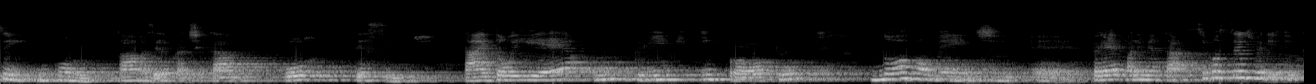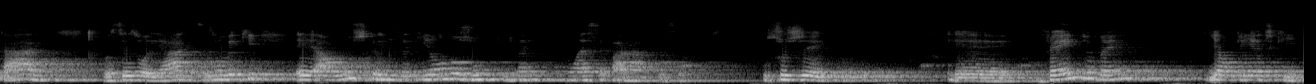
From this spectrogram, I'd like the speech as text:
Sim, em tá? Mas ele é praticado por terceiros. Tá? Então, ele é um crime impróprio, normalmente é, pré-falimentar. Se vocês verificarem, vocês olharem, vocês vão ver que é, alguns crimes aqui andam juntos, né? não é separado. O sujeito é, vende o bem e alguém adquire,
